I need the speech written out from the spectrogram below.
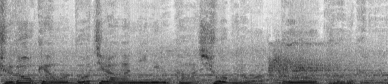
主導権をどちらが握るかが勝負の輪どう転ぶかな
